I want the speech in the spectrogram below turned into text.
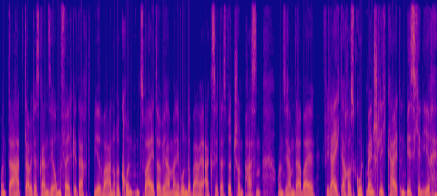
Und da hat, glaube ich, das ganze Umfeld gedacht, wir waren Rückrundenzweiter, wir haben eine wunderbare Achse, das wird schon passen. Und sie haben dabei vielleicht auch aus Gutmenschlichkeit ein bisschen ihre,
